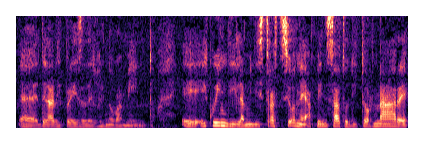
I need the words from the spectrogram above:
eh, della ripresa del rinnovamento e, e quindi l'amministrazione ha pensato di tornare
